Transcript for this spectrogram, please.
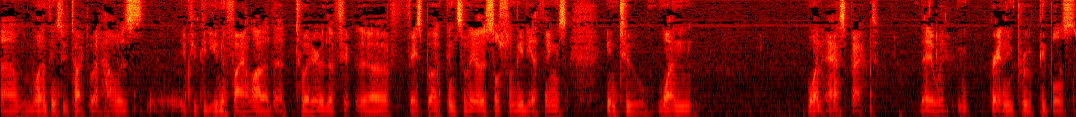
Um, one of the things we talked about how is if you could unify a lot of the Twitter, the, the Facebook, and some of the other social media things into one one aspect, that it would greatly improve people's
